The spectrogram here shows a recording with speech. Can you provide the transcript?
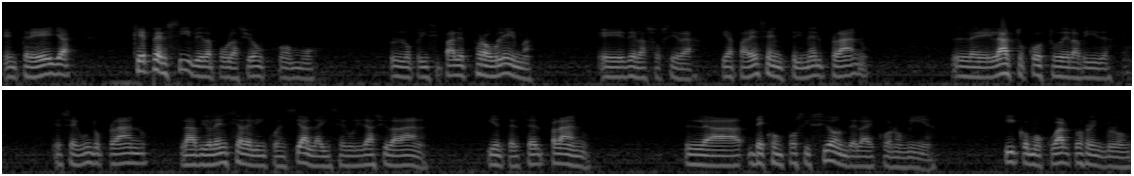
entre ellas qué percibe la población como los principales problemas eh, de la sociedad. Y aparece en primer plano el alto costo de la vida. En segundo plano, la violencia delincuencial, la inseguridad ciudadana. Y en tercer plano, la decomposición de la economía y como cuarto renglón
